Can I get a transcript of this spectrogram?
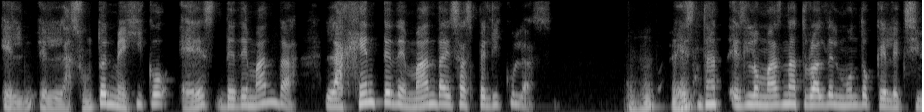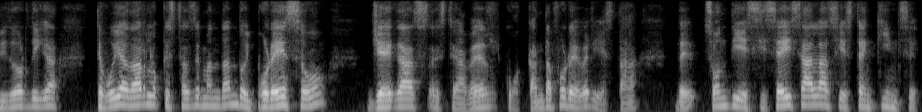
el, el asunto en México es de demanda. La gente demanda esas películas. Es lo más natural del mundo que el exhibidor diga, te voy a dar lo que estás demandando. Y por eso llegas este, a ver Wakanda Forever y está, de, son 16 salas y está en 15.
